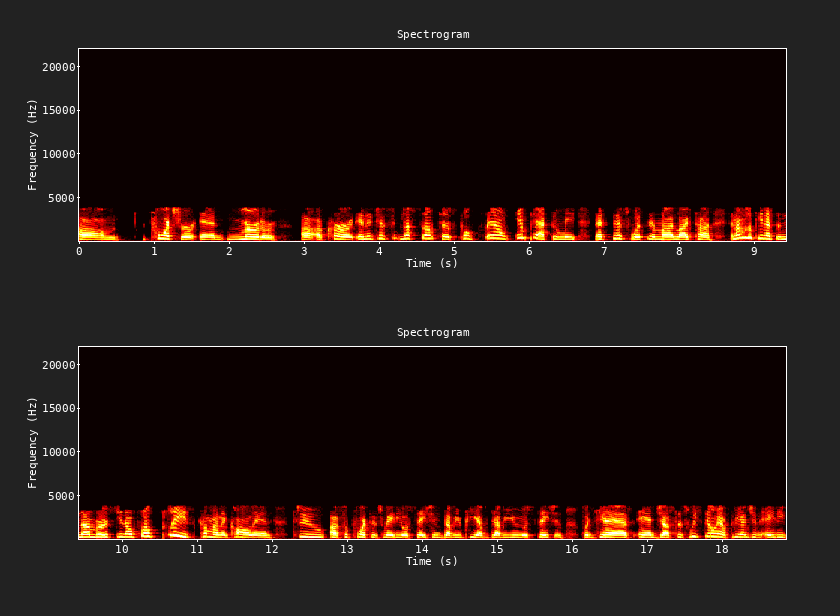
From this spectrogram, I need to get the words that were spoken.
um, torture and murder uh, occurred, and it just left such a profound impact on me that this was in my lifetime. And I'm looking at the numbers. You know, folks, please come on and call in to uh, support this radio station, WPFW, your station for jazz and justice. We still have $380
